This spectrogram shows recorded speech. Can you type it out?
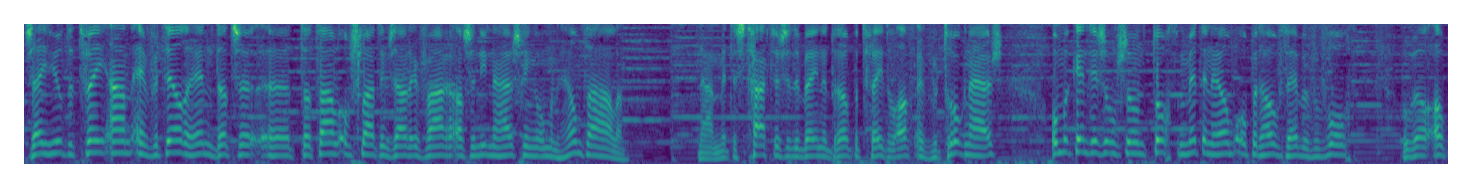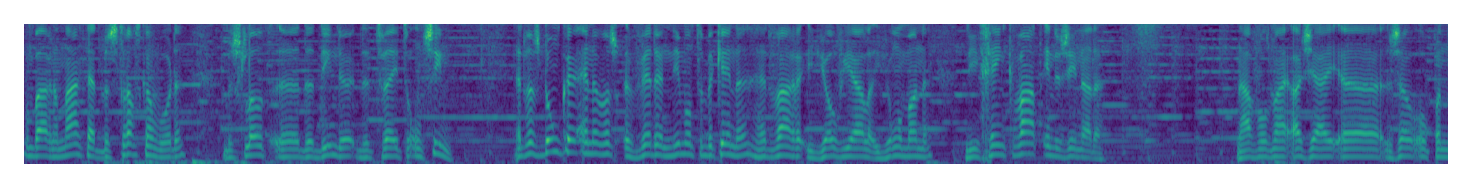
Zij hield de twee aan en vertelde hen dat ze eh, totale opsluiting zouden ervaren als ze niet naar huis gingen om een helm te halen. Nou, met de staart tussen de benen droop het tweetal af en vertrok naar huis. Onbekend is of zo'n tocht met een helm op het hoofd hebben vervolgd. Hoewel openbare naaktheid bestraft kan worden, besloot eh, de diender de twee te ontzien. Het was donker en er was verder niemand te bekennen. Het waren joviale jonge mannen die geen kwaad in de zin hadden. Nou, volgens mij als jij eh, zo op een,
